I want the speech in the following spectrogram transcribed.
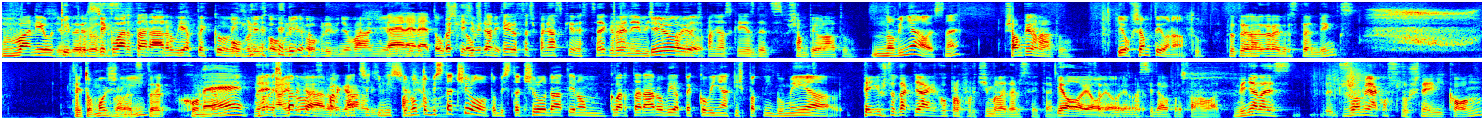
vanilky, by tady prostě kvartarárový a pekový. ovliv, ovliv, ovlivňování. Ne, jako, ne, ne, to už- Počkej, to že by tam chtěli dostat španělský jezdce? Kdo je nejvíc postavený španělský jezdec v šampionátu? No Vinales, ne? V šampionátu. Jo, v šampionátu. To je Rider Standings. Je to možný? Ne, Ne, no jo, Espargaro, na Espargaro, třetím místě. No to by Španěl, stačilo, to by stačilo dát jenom Kvartarárovi a Pekovi nějaký špatný gumy a Teď už to tak nějak jako profrčíme letem světem. Jo, jo, jo, Budeme si dál protahovat. Vinales, to mě jako slušný výkon.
